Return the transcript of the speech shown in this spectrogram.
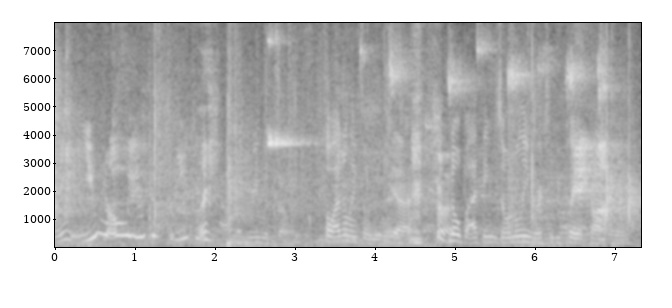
Right? You know you can you play. I don't agree with zone. Oh, I don't like zone either. Yeah. No, but I think zone only works if you play it properly.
